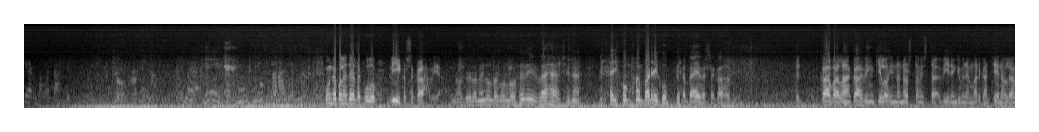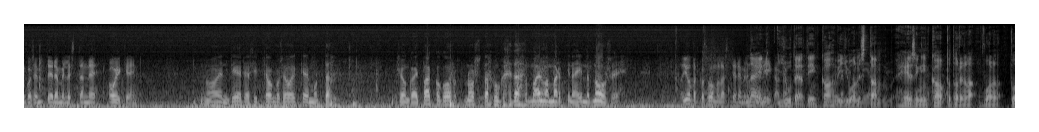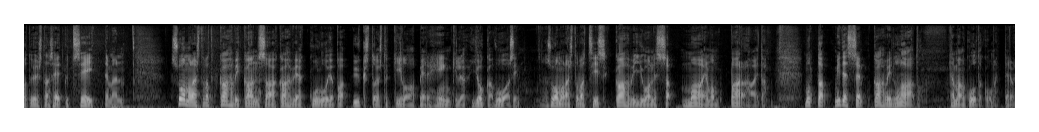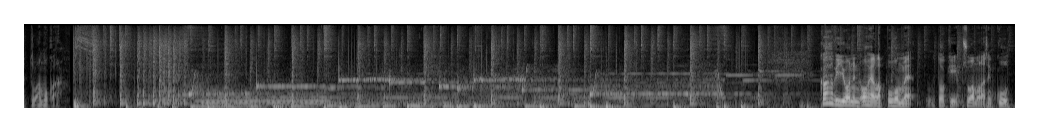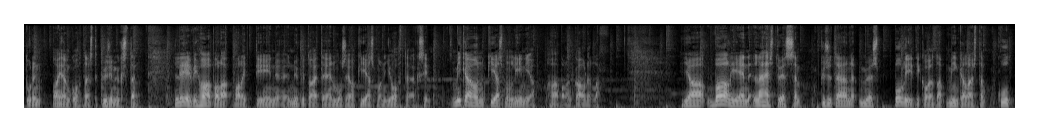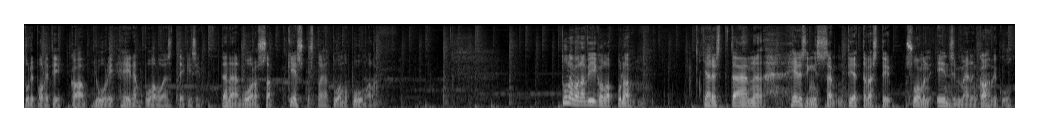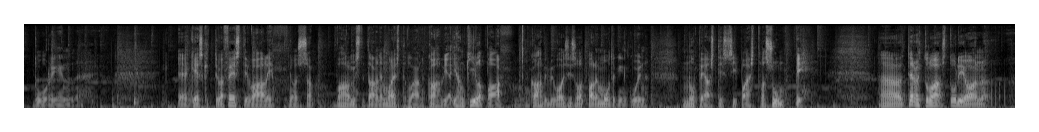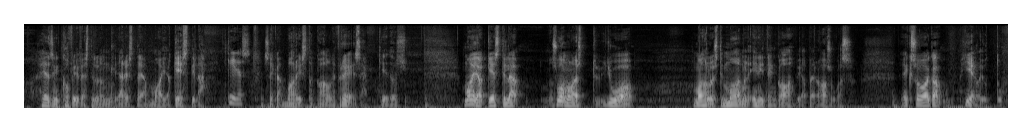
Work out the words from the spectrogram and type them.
kermalla kahvit. Joo, Kuinka paljon teiltä kuluu viikossa kahvia? No kyllä minulta kuluu hyvin vähän sinä. Minä juon vain pari kuppia päivässä kahvia. Nyt kaavaillaan kahvin kilohinnan nostamista 50 markan tienoille. Onko se teidän mielestänne oikein? No en tiedä sitten onko se oikein, mutta se on kai pakko ko- nostaa, kun maailmanmarkkinahinnat nousee. Juovatko suomalaiset mielestänne Näin liikaa? juteltiin kahvijuonista Helsingin kauppatorilla vuonna 1977. Suomalaiset ovat kahvikansaa, kahvia kuluu jopa 11 kiloa per henkilö joka vuosi. Suomalaiset ovat siis kahvijuonnissa maailman parhaita. Mutta miten se kahvin laatu? Tämä on Kultakuume, tervetuloa mukaan. Kahvijuonnin ohella puhumme toki suomalaisen kulttuurin ajankohtaista kysymyksistä. Leevi Haapala valittiin nykytaiteen museo Kiasman johtajaksi. Mikä on Kiasman linja Haapalan kaudella? Ja vaalien lähestyessä kysytään myös poliitikoilta, minkälaista kulttuuripolitiikkaa juuri heidän puolueensa tekisi. Tänään vuorossa keskusta ja Tuomo Puumala. Tulevana viikonloppuna järjestetään Helsingissä tiettävästi Suomen ensimmäinen kahvikulttuuriin keskittyvä festivaali, jossa valmistetaan ja maistellaan kahvia ihan kilpaa. Kahvi voi siis olla paljon muutakin kuin nopeasti sipaistuva sumppi. Ää, Tervetuloa studioon Helsingin Coffee Festivalin järjestäjä Maija Kestilä Kiitos. sekä barista Kalle Freese. Kiitos. Maija Kestilä, suomalaiset juo mahdollisesti maailman eniten kahvia per asukas. Eikö se ole aika hieno juttu?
